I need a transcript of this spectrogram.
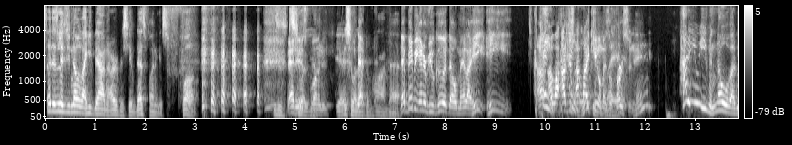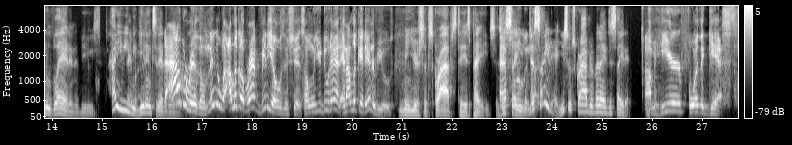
So just let you know, like he down to earth and shit. But that's funny as fuck. is that is funny. Yeah, it's showing that, the bond that. That Bibby interview good though, man. Like he he. I, I, I, I just I like him as a person. Man. How do you even know about new Vlad interviews? How do you even get into that? The man? algorithm, nigga. I look up rap videos and shit. So when you do that, and I look at interviews, you mean you're subscribed to his page? Just Absolutely say, not. just say that. You subscribe to Vlad. Just say that. I'm here for the guests.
